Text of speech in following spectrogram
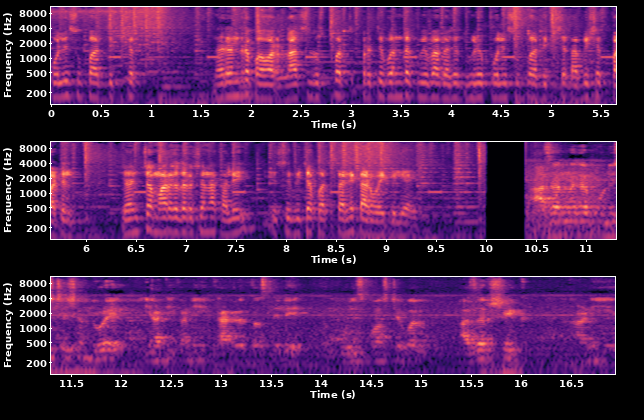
पोलीस उपाधीक्षक नरेंद्र पवार लाचलुचपत प्रतिबंधक विभागाचे धुळे पोलीस उपअधीक्षक अभिषेक पाटील यांच्या मार्गदर्शनाखाली एसीबीच्या पथकाने कारवाई केली आहे. आझादनगर पोलीस स्टेशन धुळे या ठिकाणी कार्यरत असलेले पोलीस कॉन्स्टेबल आझर शेख आणि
